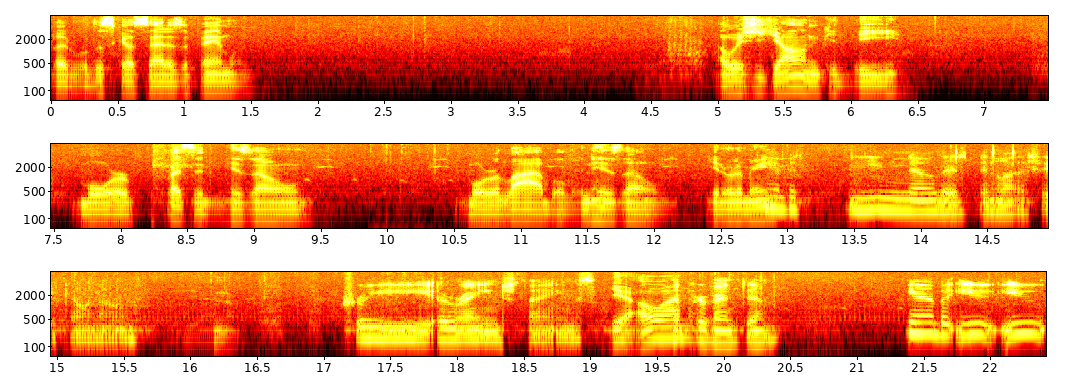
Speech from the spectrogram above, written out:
But we'll discuss that as a family. I wish John could be more present in his own, more reliable in his own. You know what I mean? Yeah, but you know there's been a lot of shit going on. Yeah, no. Pre-arranged things yeah oh, I know. prevent him. Yeah, but you you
